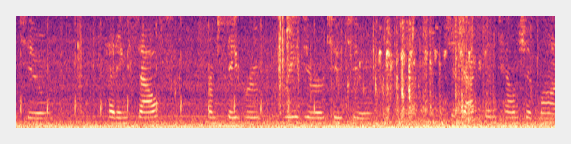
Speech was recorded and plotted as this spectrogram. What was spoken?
522, heading south from State Route 3022 to Jackson Township line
